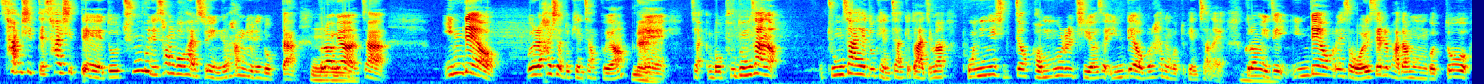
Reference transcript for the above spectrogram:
30대, 40대에도 충분히 성공할 수 있는 확률이 높다. 음. 그러면 자 임대업을 하셔도 괜찮고요. 네. 예. 자, 뭐 부동산 종사해도 괜찮기도 하지만 본인이 직접 건물을 지어서 임대업을 하는 것도 괜찮아요. 그러면 이제 임대업을 해서 월세를 받아먹는 것도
